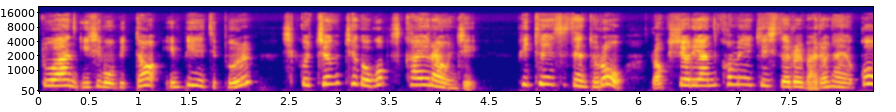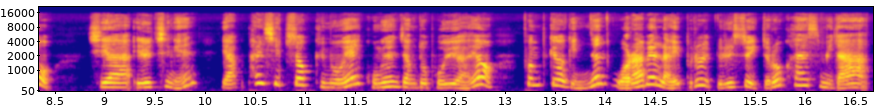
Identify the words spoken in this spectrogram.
또한 25m 인피니티 풀, 19층 최고급 스카이 라운지, 피트니스 센터로 럭셔리한 커뮤니티 시설을 마련하였고 지하 1층엔 약 80석 규모의 공연장도 보유하여 품격 있는 워라밸 라이프를 누릴 수 있도록 하였습니다.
